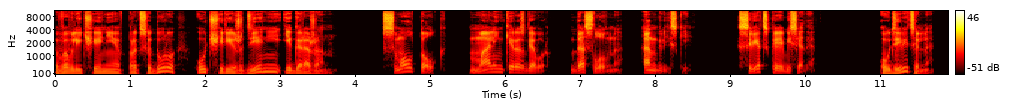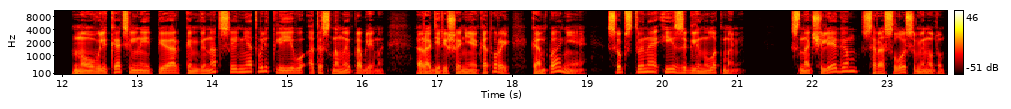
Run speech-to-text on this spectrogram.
вовлечения в процедуру учреждений и горожан. Small talk — маленький разговор, дословно, английский. Светская беседа. Удивительно, но увлекательные пиар-комбинации не отвлекли его от основной проблемы, ради решения которой компания, собственно, и заглянула к маме. С ночлегом срослось в минуту.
